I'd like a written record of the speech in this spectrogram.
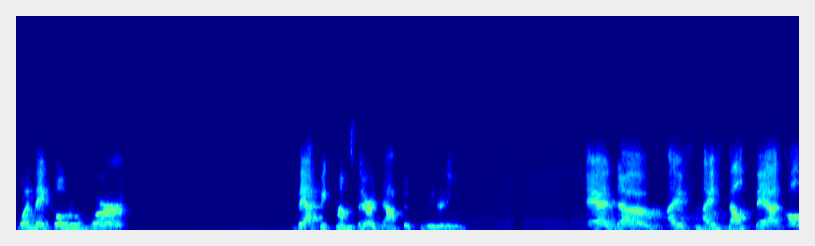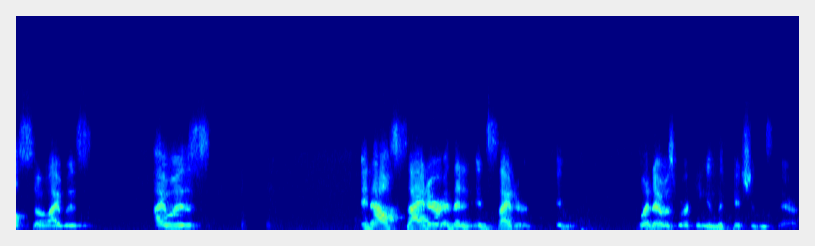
when they go to work that becomes their adoptive community and um, I, I felt that also i was i was an outsider and then an insider in, when I was working in the kitchens there.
